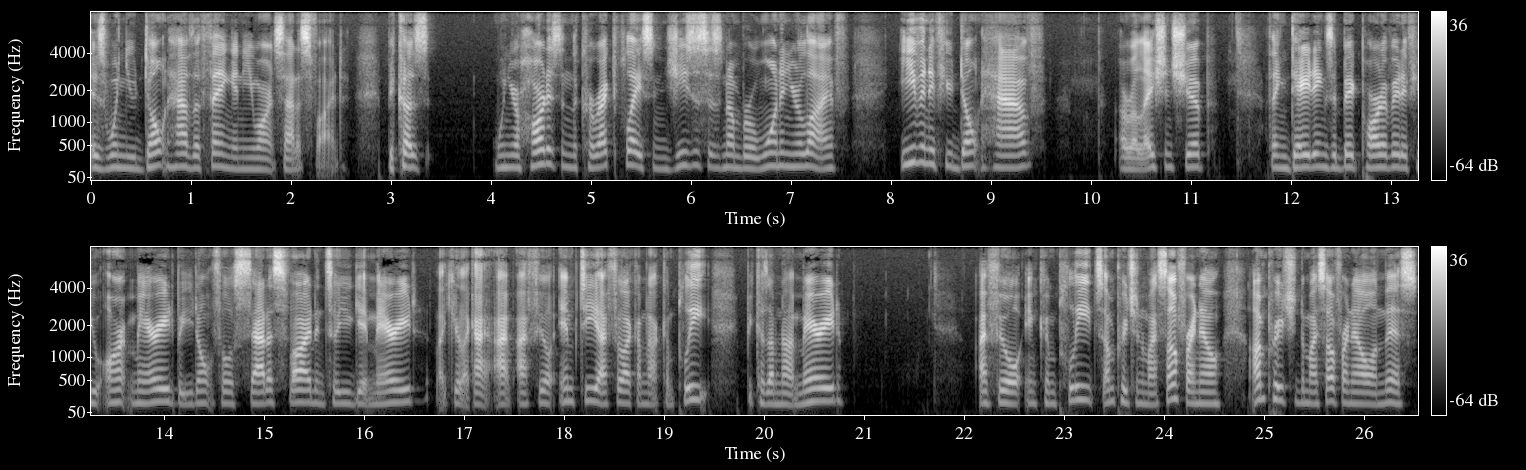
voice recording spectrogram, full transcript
is when you don't have the thing and you aren't satisfied. Because when your heart is in the correct place and Jesus is number one in your life, even if you don't have a relationship, I think dating's a big part of it. If you aren't married, but you don't feel satisfied until you get married, like you're like, I, I, I feel empty. I feel like I'm not complete because I'm not married. I feel incomplete. I'm preaching to myself right now. I'm preaching to myself right now on this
